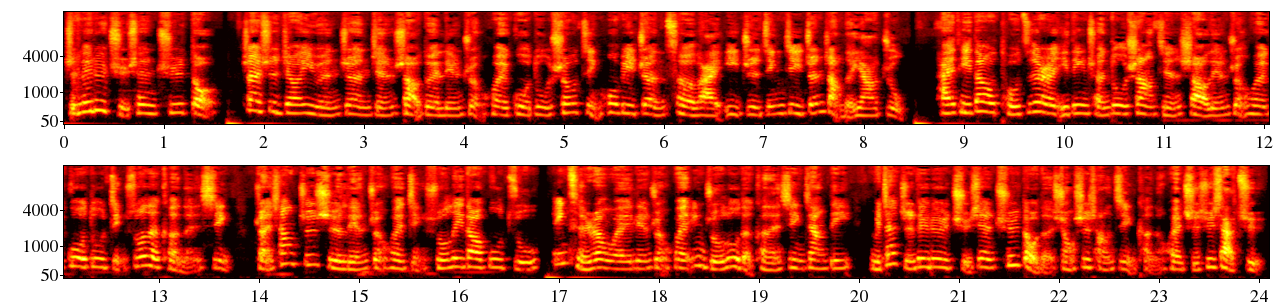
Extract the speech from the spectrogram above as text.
直利率曲线趋陡。债市交易员正减少对联准会过度收紧货币政策来抑制经济增长的压注，还提到投资人一定程度上减少联准会过度紧缩的可能性，转向支持联准会紧缩力道不足，因此认为联准会硬着陆的可能性降低，美债值利率曲线趋陡的熊市场景可能会持续下去。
